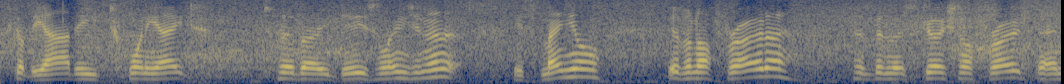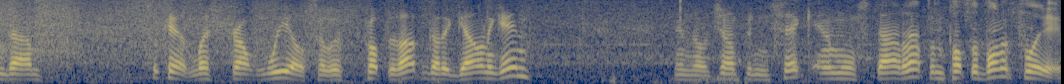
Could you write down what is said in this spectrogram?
It's got the RD28 turbo diesel engine in it. It's manual, bit of an off-roader, a bit of an excursion off-road and um, took out left front wheel so we've propped it up, got it going again. And I'll jump in a sec and we'll start it up and pop the bonnet for you.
